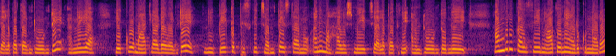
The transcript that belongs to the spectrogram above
చలపతి అంటూ ఉంటే అన్నయ్య ఎక్కువ మాట్లాడావంటే నీ పీక పిసికి చంపేస్తాను అని మహాలక్ష్మి చలపతిని అంటూ ఉంటుంది. అందరూ కలిసి నాతోనే ఆడుకున్నారా?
